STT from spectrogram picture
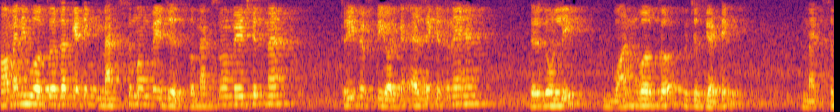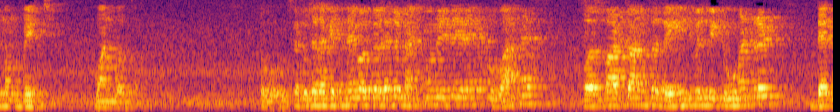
how many workers are getting maximum wages तो मैक्सिमम वेज कितना है? 350 और ऐसे कितने हैं? There is only one worker which is getting maximum wage. One worker. तो उसने पूछा था, कितने वर्कर्स हैं जो मैक्सिमम वेज दे रहे हैं? तो वन है। फ़र्स्ट पार्ट का answer range will be 200 then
